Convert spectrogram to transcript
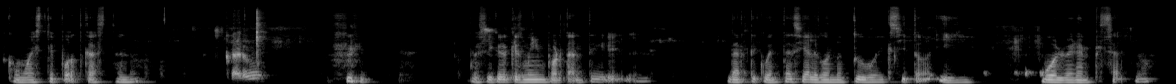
Como este podcast, ¿no? claro, Pues sí creo que es muy importante el darte cuenta si algo no tuvo éxito y volver a empezar, ¿no?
